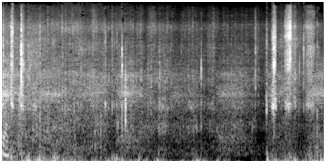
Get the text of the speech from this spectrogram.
Yeah.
